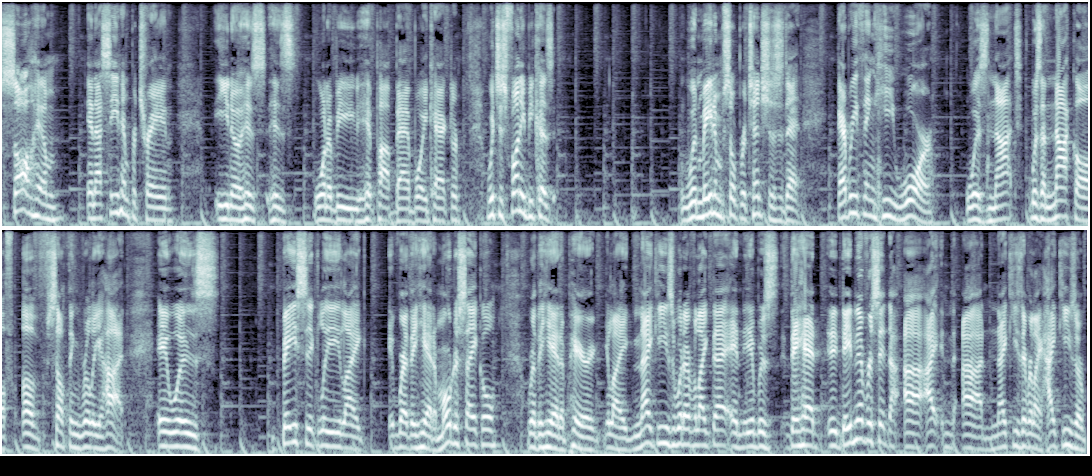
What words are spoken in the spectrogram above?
saw him and I seen him portraying, you know, his his wannabe hip hop bad boy character, which is funny because what made him so pretentious is that everything he wore was not was a knockoff of something really hot. It was basically like whether he had a motorcycle, whether he had a pair of like Nikes or whatever like that, and it was they had they never said uh, I, uh, Nikes, they were like Hikes or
